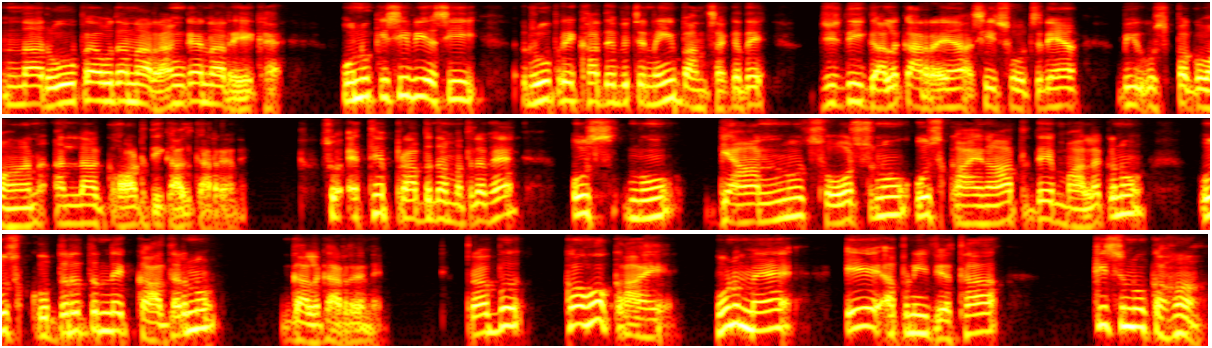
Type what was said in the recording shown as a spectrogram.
ਨਾ ਰੂਪ ਹੈ, ਉਹਦਾ ਨਾ ਰੰਗ ਹੈ, ਨਾ ਰੇਖ ਹੈ। ਉਹਨੂੰ ਕਿਸੇ ਵੀ ਅਸੀਂ ਰੂਪ ਰੇਖਾ ਦੇ ਵਿੱਚ ਨਹੀਂ ਬਣ ਸਕਦੇ, ਜਿਸ ਦੀ ਗੱਲ ਕਰ ਰਹੇ ਹਾਂ, ਅਸੀਂ ਸੋਚ ਰਹੇ ਹਾਂ ਵੀ ਉਸ ਭਗਵਾਨ ਅੱਲਾ ਗੋਡ ਦੀ ਗੱਲ ਕਰ ਰਹੇ ਨੇ। ਸੋ ਇੱਥੇ ਪ੍ਰਭ ਦਾ ਮਤਲਬ ਹੈ, ਉਸ ਨੂੰ ਗਿਆਨ ਨੂੰ ਸੋਰਸ ਨੂੰ, ਉਸ ਕਾਇਨਾਤ ਦੇ ਮਾਲਕ ਨੂੰ, ਉਸ ਕੁਦਰਤ ਦੇ ਕਾਦਰ ਨੂੰ ਗੱਲ ਕਰ ਰਹੇ ਨੇ। ਪ੍ਰਭ, ਕਹੋ ਕਾਹੇ? ਹੁਣ ਮੈਂ ਇਹ ਆਪਣੀ ਵਿਅਥਾ ਕਿਸ ਨੂੰ ਕਹਾਂ?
